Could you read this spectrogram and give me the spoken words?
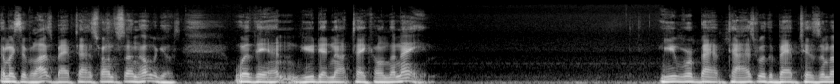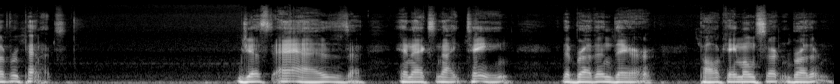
Somebody said, Well, I was baptized Father, Son, and Holy Ghost. Well, then you did not take on the name. You were baptized with a baptism of repentance. Just as in Acts 19, the brethren there, Paul came on certain brethren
